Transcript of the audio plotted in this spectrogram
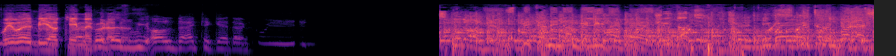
we will be okay, my, my brothers, brothers. We all die together. Speak on him, unbelievable. Speak on brothers.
